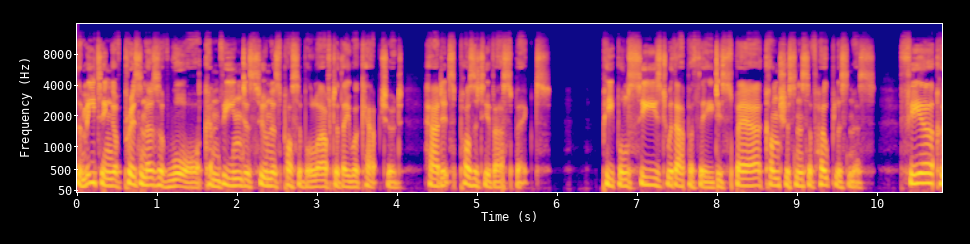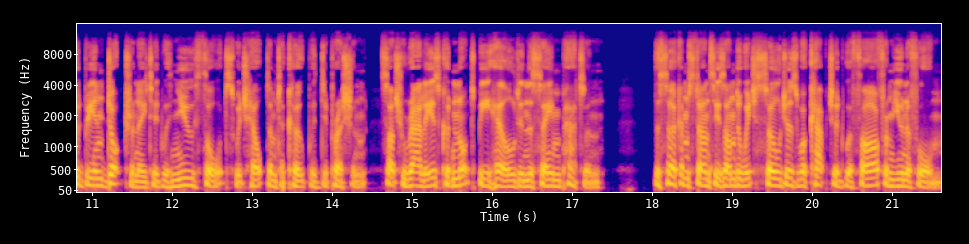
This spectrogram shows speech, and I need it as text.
The meeting of prisoners of war, convened as soon as possible after they were captured, had its positive aspects. People seized with apathy, despair, consciousness of hopelessness. Fear could be indoctrinated with new thoughts which helped them to cope with depression. Such rallies could not be held in the same pattern. The circumstances under which soldiers were captured were far from uniform,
